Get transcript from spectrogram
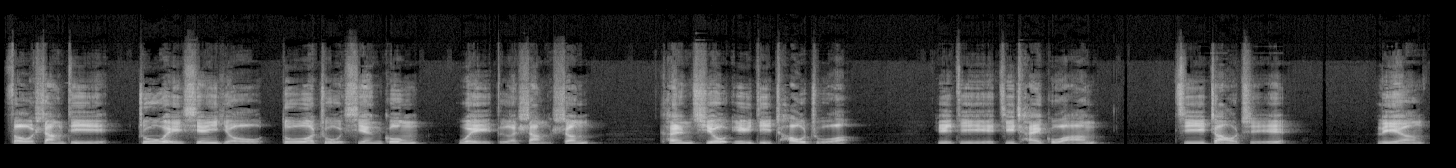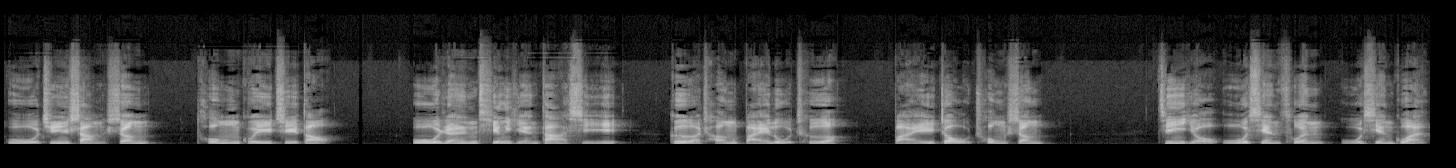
走上帝，诸位仙友多助仙功。”未得上升，恳求玉帝超卓。玉帝即差广即诏旨，令五军上升，同归至道。五人听言大喜，各乘白鹿车，白昼冲升。今有无仙村、无仙观，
